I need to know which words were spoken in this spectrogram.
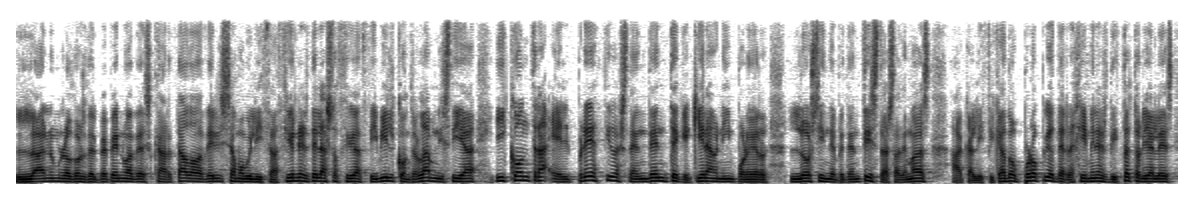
La número 2 del PP no ha descartado adherirse a movilizaciones de la sociedad civil contra la amnistía y contra el precio ascendente que quieran imponer los independentistas. Además, ha calificado propio de regímenes dictatoriales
